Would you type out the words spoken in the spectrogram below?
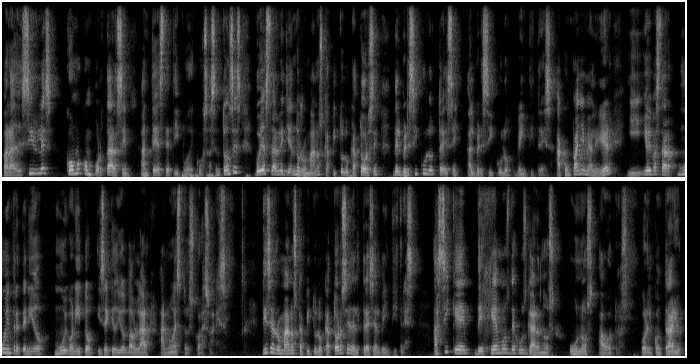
para decirles cómo comportarse ante este tipo de cosas. Entonces voy a estar leyendo Romanos capítulo 14 del versículo 13 al versículo 23. Acompáñeme a leer y, hoy va a estar muy entretenido, muy bonito y sé que Dios va a hablar a nuestros corazones. Dice Romanos capítulo 14 del 13 al 23. Así que dejemos de juzgarnos unos a otros. Por el contrario,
